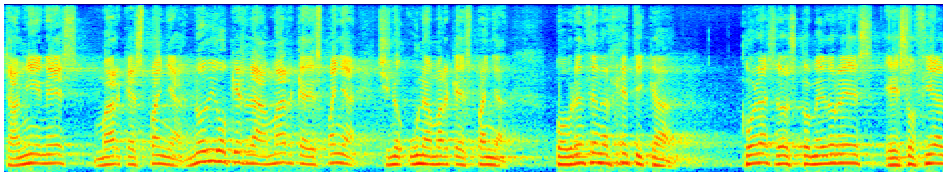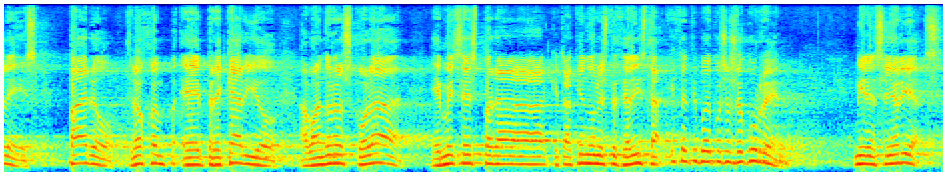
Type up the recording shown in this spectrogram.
también es marca España. No digo que es la marca de España, sino una marca de España. Pobreza energética, colas en los comedores eh, sociales, paro, trabajo eh, precario, abandono escolar, eh, meses para que te atienda un especialista. Este tipo de cosas ocurren. Miren, señorías,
